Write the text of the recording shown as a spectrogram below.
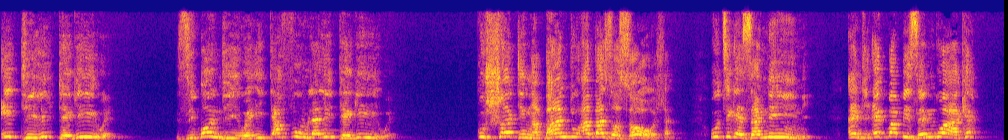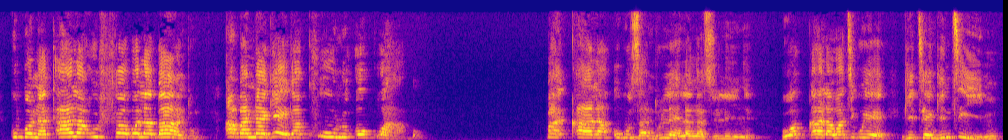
idili lidekiwe zibondiwe itafula lidekiwe. Kushodi ngabantu abazozodla uthi ke zanini? And ekubabizeni kwakhe kubonakala uhlobo labantu abanake kakhulu okwabo. Baqala ukuzandulela ngazwilinye wokuqala wathi kuye ngithenga insimu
